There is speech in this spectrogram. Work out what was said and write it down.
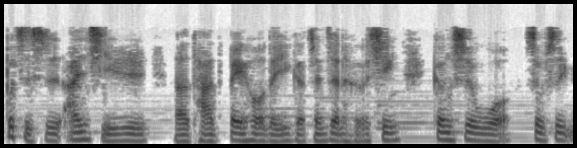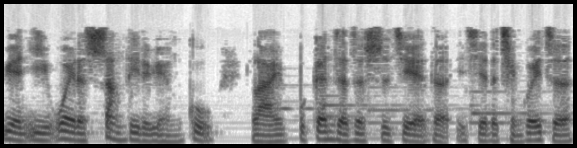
不只是安息日，呃，它背后的一个真正的核心，更是我是不是愿意为了上帝的缘故。来不跟着这世界的一些的潜规则，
